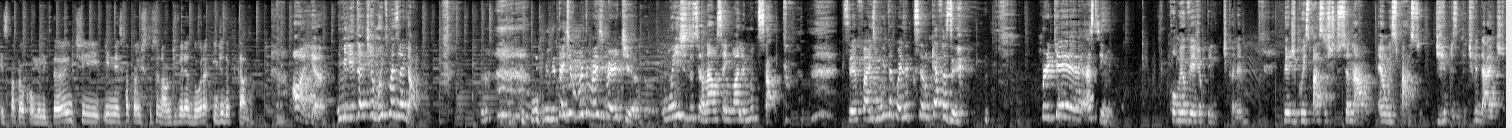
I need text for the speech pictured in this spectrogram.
esse papel como militante e nesse papel institucional de vereadora e de deputado. Olha, o militante é muito mais legal. o militante é muito mais divertido. O institucional você engole muito sapo. Você faz muita coisa que você não quer fazer. Porque, assim, como eu vejo a política, né? Vejo que o espaço institucional é um espaço de representatividade,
